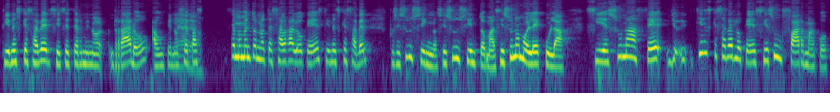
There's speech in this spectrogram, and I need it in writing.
tienes que saber si ese término raro, aunque no sepas ese momento no te salga lo que es, tienes que saber, pues si es un signo, si es un síntoma, si es una molécula, si es una C, tienes que saber lo que es, si es un fármaco,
